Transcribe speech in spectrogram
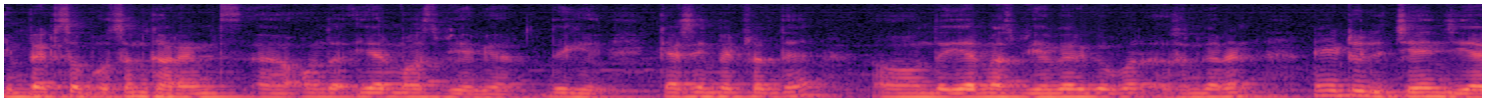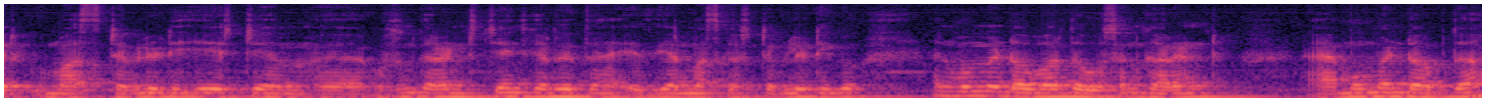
Impacts of ocean currents on the air mass behaviour देखिए, कैसे इम्पैक्ट फैलते हैं? On the air mass behaviour के ऊपर ocean current it will change air mass stability ये ओशन करंट चेंज कर देते हैं एयर मास का स्टेबिलिटी को and movement over the ocean current movement of the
